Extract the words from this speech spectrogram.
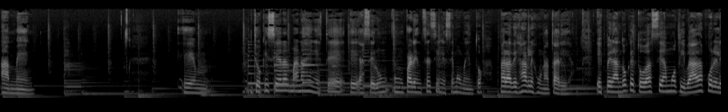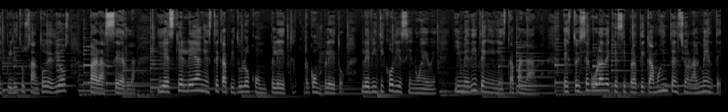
Amén. Em, yo quisiera, hermanas, en este eh, hacer un, un paréntesis en ese momento para dejarles una tarea, esperando que todas sean motivadas por el Espíritu Santo de Dios para hacerla y es que lean este capítulo completo, completo, Levítico 19, y mediten en esta palabra. Estoy segura de que si practicamos intencionalmente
